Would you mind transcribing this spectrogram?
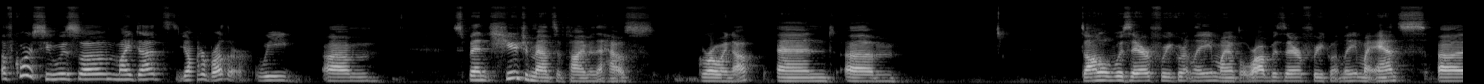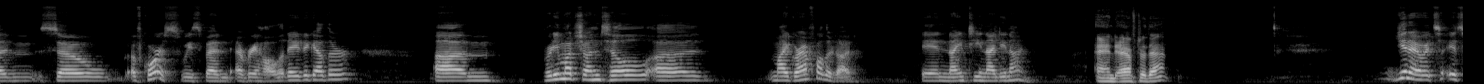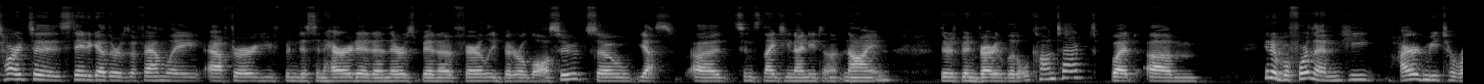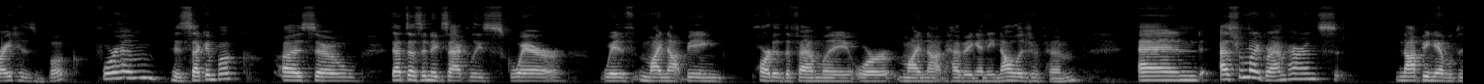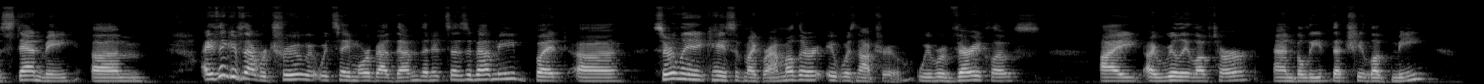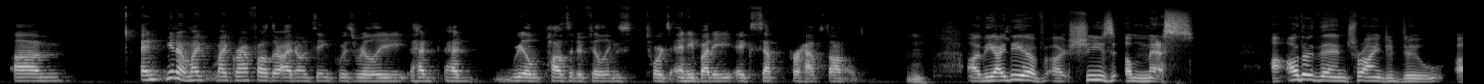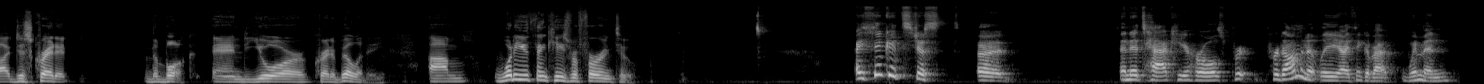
Of course, he was uh, my dad's younger brother. We um, spent huge amounts of time in the house growing up, and um, Donald was there frequently. My uncle Rob was there frequently. My aunts. Um, so of course we spent every holiday together, um, pretty much until uh, my grandfather died in 1999. And after that? You know, it's it's hard to stay together as a family after you've been disinherited and there's been a fairly bitter lawsuit. So yes, uh, since 1999 there's been very little contact. But um, you know, before then, he hired me to write his book for him, his second book. Uh, so that doesn't exactly square with my not being part of the family or my not having any knowledge of him. And as for my grandparents not being able to stand me, um, I think if that were true, it would say more about them than it says about me. But uh, certainly in the case of my grandmother, it was not true. We were very close. I I really loved her and believed that she loved me. Um, and you know, my my grandfather, I don't think was really had had real positive feelings towards anybody except perhaps Donald. Mm. Uh, the idea of uh, she's a mess, uh, other than trying to do uh, discredit the book and your credibility, um, what do you think he's referring to? I think it's just uh, an attack he hurls pre- predominantly, I think, about women.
